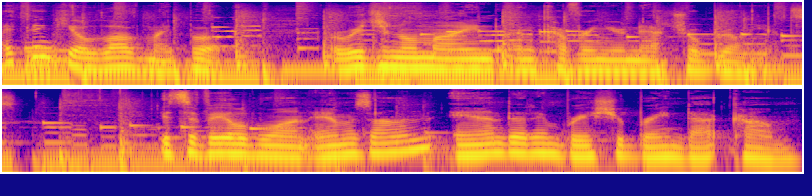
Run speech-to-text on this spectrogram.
I think you'll love my book. Original Mind Uncovering Your Natural Brilliance. It's available on Amazon and at embraceyourbrain.com.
